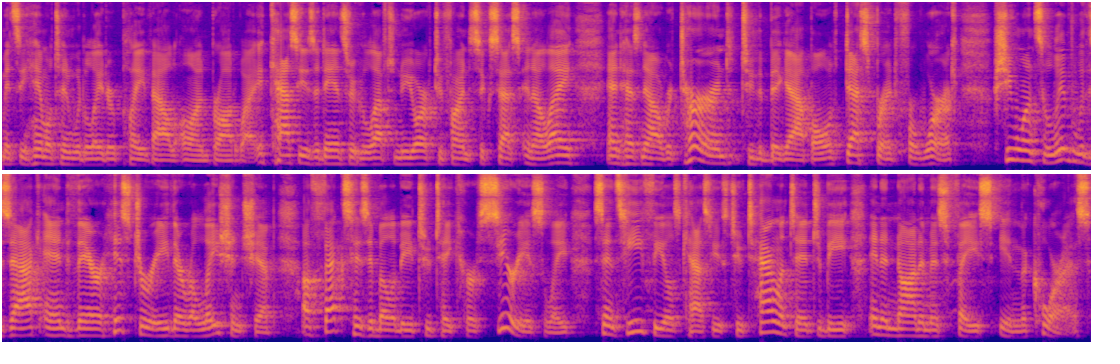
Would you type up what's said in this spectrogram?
Mitzi Hamilton would later play Val on Broadway. Cassie is a dancer who left New York to find success in LA and has now returned to the Big Apple, desperate for work. She once lived with Zach, and their history, their relationship, affects his ability to take her seriously since he feels Cassie is too talented to be an anonymous face in the chorus.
